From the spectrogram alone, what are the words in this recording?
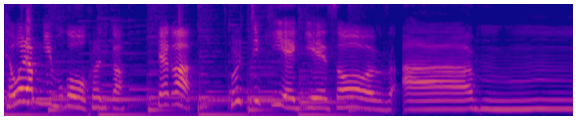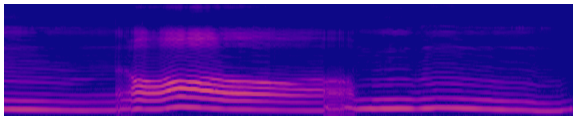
대화량이 무거워. 그러니까 걔가 솔직히 얘기해서 아 음, 어, 음,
